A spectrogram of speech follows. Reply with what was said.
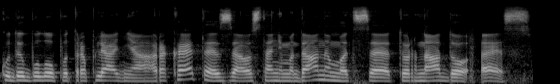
куди було потрапляння ракети? За останніми даними, це торнадо С.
